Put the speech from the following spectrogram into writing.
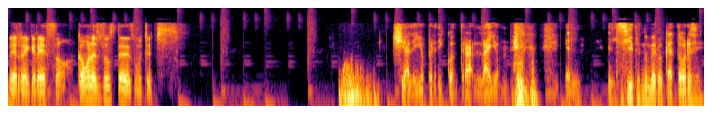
de regreso. ¿Cómo les fue a ustedes, muchachos? Chale, yo perdí contra Lion, el, el Cid número 14.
